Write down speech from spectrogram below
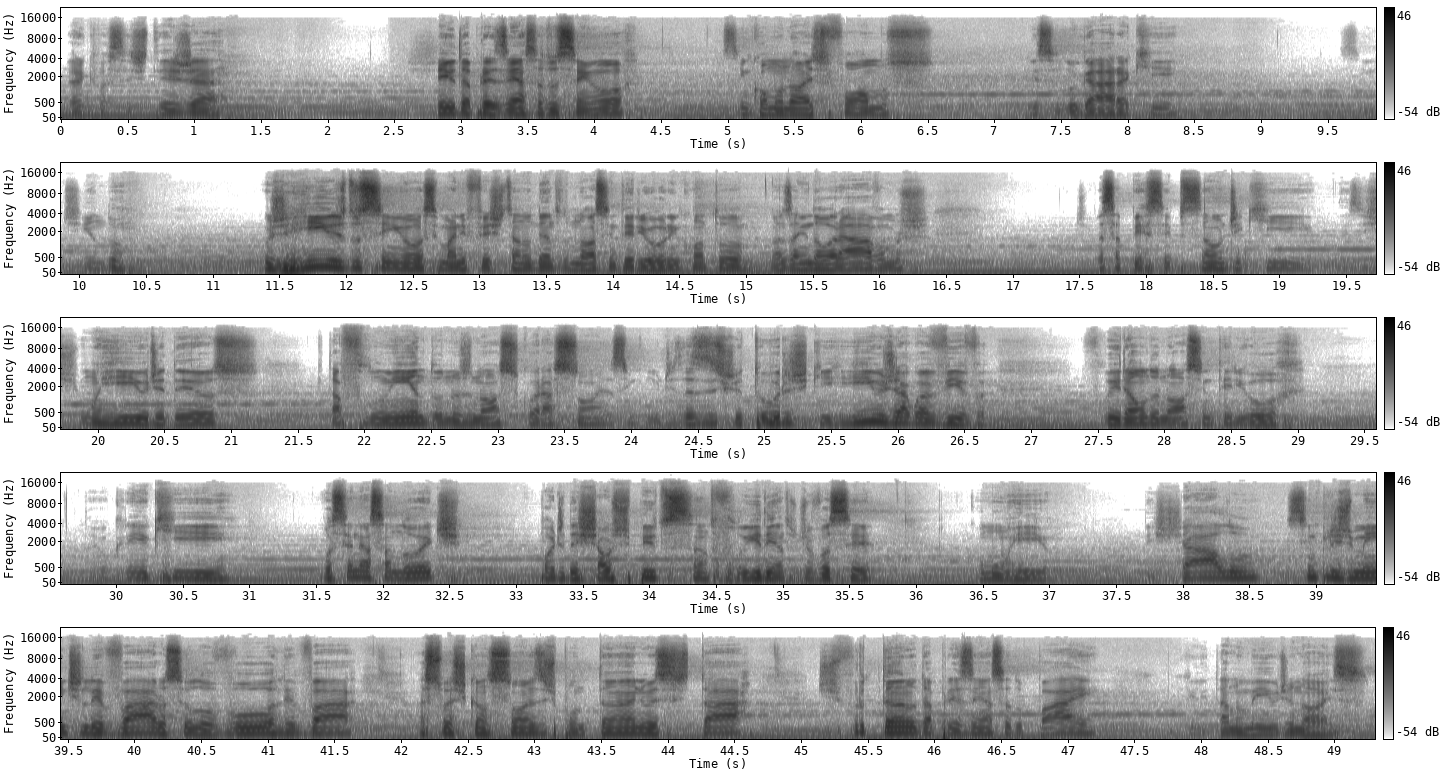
Espero que você esteja cheio da presença do Senhor, assim como nós fomos nesse lugar aqui, sentindo os rios do Senhor se manifestando dentro do nosso interior. Enquanto nós ainda orávamos, tive essa percepção de que existe um rio de Deus que está fluindo nos nossos corações, assim como diz as Escrituras, que rios de água viva fluirão do nosso interior. Creio que você nessa noite pode deixar o Espírito Santo fluir dentro de você como um rio. Deixá-lo simplesmente levar o seu louvor, levar as suas canções espontâneas, estar desfrutando da presença do Pai, porque Ele está no meio de nós.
